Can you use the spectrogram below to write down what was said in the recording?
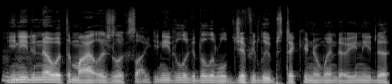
You need to know what the mileage looks like. You need to look at the little Jiffy Lube sticker in your window. You need to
